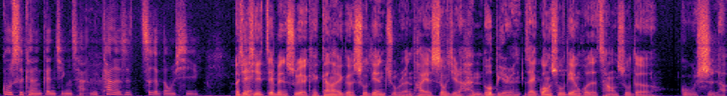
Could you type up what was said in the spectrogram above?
故事可能更精彩。你看的是这个东西，而且其实这本书也可以看到一个书店主人，他也收集了很多别人在逛书店或者藏书的故事哈。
